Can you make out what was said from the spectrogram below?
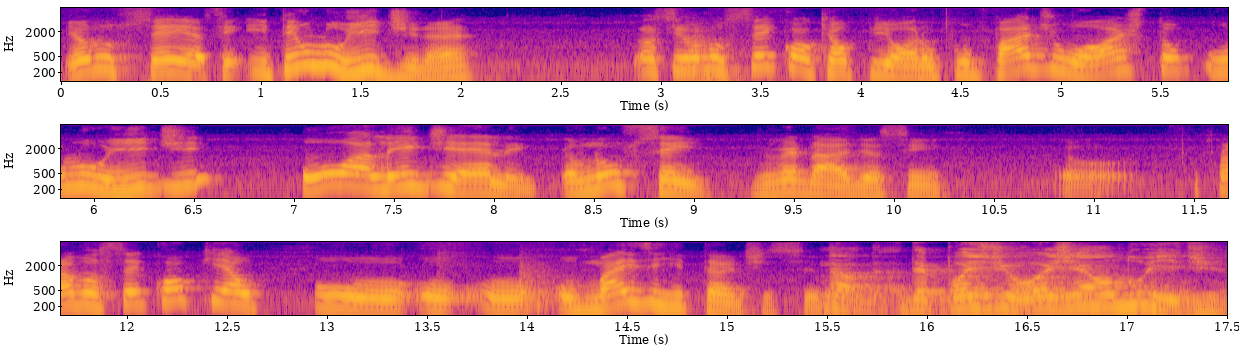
Eu não sei, assim, e tem o Luigi, né? Assim, eu não sei qual que é o pior, o culpado de Washington, o Luigi ou a Lady Ellen. Eu não sei, de verdade, assim. Para você, qual que é o, o, o, o, mais irritante, Ciro? Não, depois de hoje é o Luigi.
